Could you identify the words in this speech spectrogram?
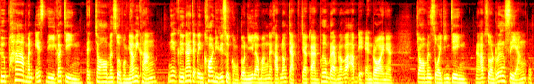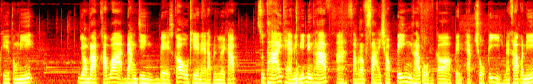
คือภาพมัน SD ก็จริง แต่จอมันสวยผมย้ำอีกครั้งเนี่ยคือน่าจะเป็นข้อดีที่สุดของตัวนี้แล้วมั้งนะครับ นอกจากจากการเพิ่มแรมแล้วก็อัปเดต Android เนี่ย จอมันสวยจริง ๆ นะครับ ส่วนเรื่องเสียง โอเคตรงนี้ ยอมรับครับว่าดังจริงเบสก็โอเคในระดับหนึ่งเลยครับ สุดท้ายแถมอีกนิดนึงครับอะสำหรับสายช้อปปิ้งครับผมก็เป็นแอป s h o p e e นะครับวันนี้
